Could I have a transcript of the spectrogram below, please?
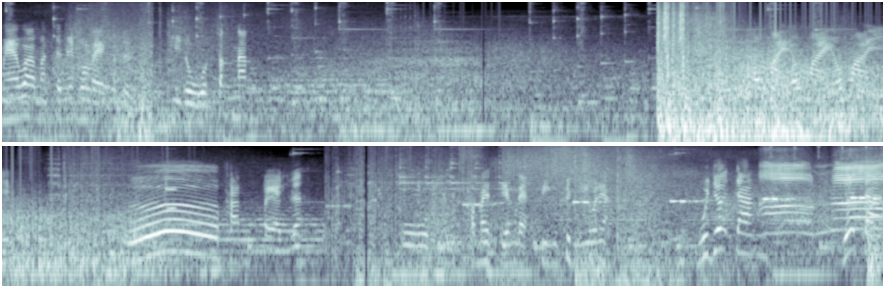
แม้ว่ามันจะไม่เข้าแรงก็เถอะไม่โดนสักนัดเอาใหม่เอาใหม่เอาใหม่เออพันแปดแล้วโอ้ทำไมเสียงแหลกปิงขึ้นอย่างนี้วะเนี่ยอุ้ยเยอะจังเยอะจัง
